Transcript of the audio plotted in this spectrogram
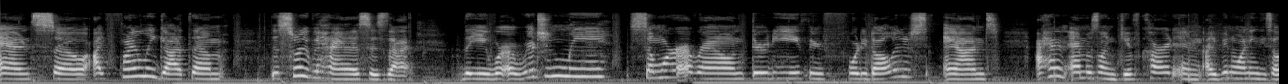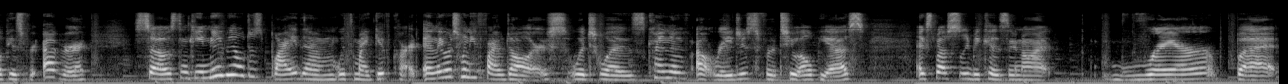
and so I finally got them. The story behind this is that they were originally somewhere around 30 through $40 and I had an Amazon gift card and I've been wanting these LPS forever. So I was thinking maybe I'll just buy them with my gift card. And they were $25, which was kind of outrageous for two LPS, especially because they're not rare, but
